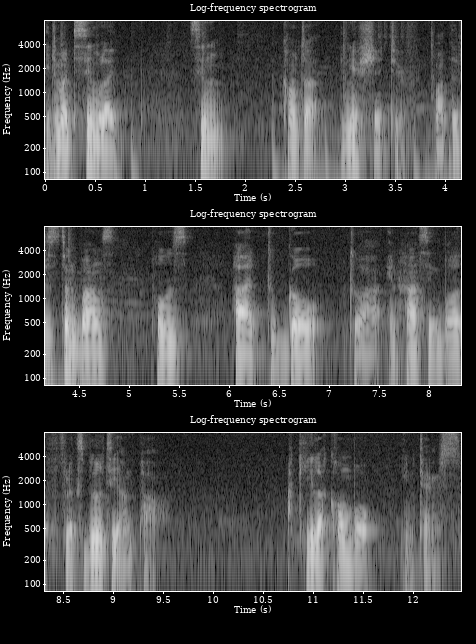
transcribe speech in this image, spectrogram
It might seem like seem counter-initiative, but the resistant bands pulls her to go to her enhancing both flexibility and power. A killer combo intense.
